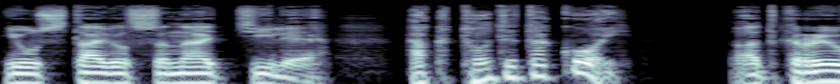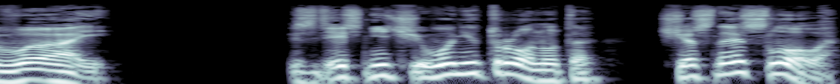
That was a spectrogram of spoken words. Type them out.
и уставился на Аттилия. «А кто ты такой?» «Открывай!» «Здесь ничего не тронуто, честное слово».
